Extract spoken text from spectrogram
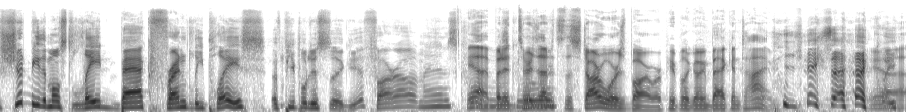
should be the most laid back, friendly place of people just like yeah, far out, man. It's cool. Yeah, but it turns out it's the Star Wars bar where people are going back in time. exactly. Yeah.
